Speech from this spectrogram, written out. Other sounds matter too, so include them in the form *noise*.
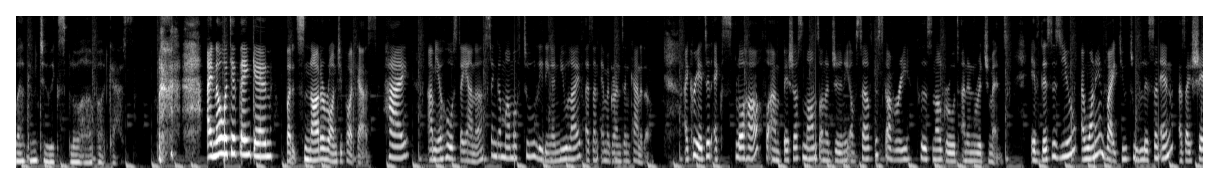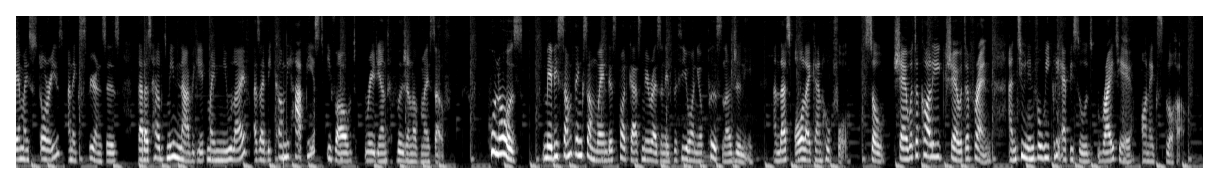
Welcome to Explore Her podcast. *laughs* I know what you're thinking, but it's not a raunchy podcast. Hi, I'm your host, Diana, single mom of two, leading a new life as an immigrant in Canada. I created Explore Her for ambitious moms on a journey of self discovery, personal growth, and enrichment. If this is you, I want to invite you to listen in as I share my stories and experiences that has helped me navigate my new life as I become the happiest, evolved, radiant version of myself. Who knows? Maybe something somewhere in this podcast may resonate with you on your personal journey. And that's all I can hope for. So, share with a colleague, share with a friend, and tune in for weekly episodes right here on Explore Her.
